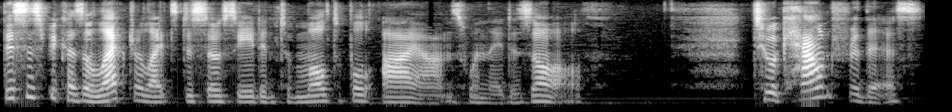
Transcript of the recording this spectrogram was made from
This is because electrolytes dissociate into multiple ions when they dissolve. To account for this,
